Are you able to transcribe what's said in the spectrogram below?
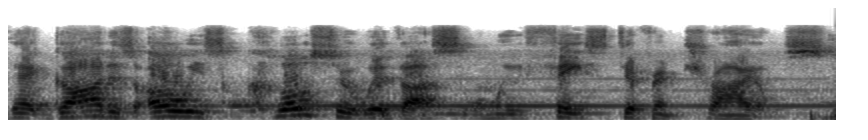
That God is always closer with us when we face different trials.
